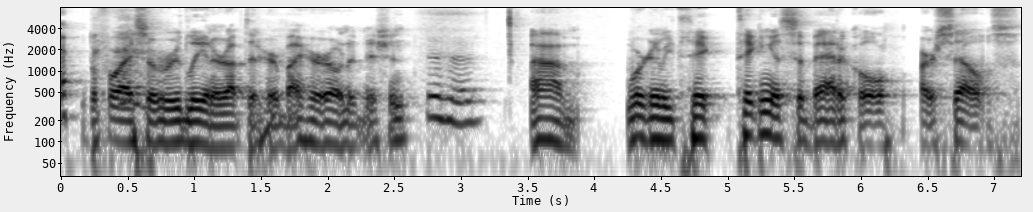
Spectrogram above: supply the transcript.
before I so rudely interrupted her by her own admission. Mm-hmm. Um, we're gonna be take, taking a sabbatical ourselves.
